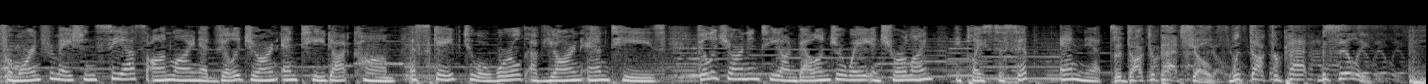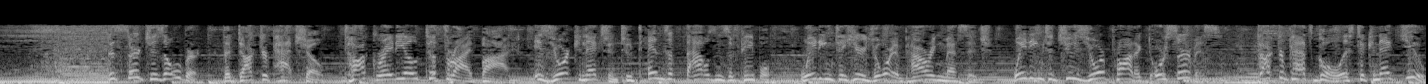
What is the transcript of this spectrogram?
For more information, see us online at villageyarnandtea.com. Escape to a world of yarn and teas. Village Yarn and Tea on Ballinger Way in Shoreline, a place to sip and knit. The Dr. Pat Show with Dr. Pat Baccili. The search is over. The Dr. Pat Show, talk radio to thrive by, is your connection to tens of thousands of people waiting to hear your empowering message, waiting to choose your product or service. Dr. Pat's goal is to connect you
